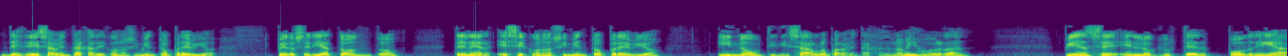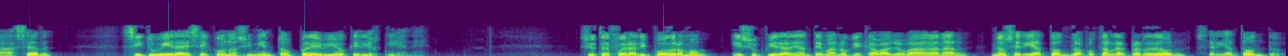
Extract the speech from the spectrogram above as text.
desde esa ventaja de conocimiento previo. Pero sería tonto tener ese conocimiento previo y no utilizarlo para ventaja de uno mismo, ¿verdad? Piense en lo que usted podría hacer si tuviera ese conocimiento previo que Dios tiene. Si usted fuera al hipódromo y supiera de antemano qué caballo va a ganar, ¿no sería tonto apostarle al perdedor? Sería tonto.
